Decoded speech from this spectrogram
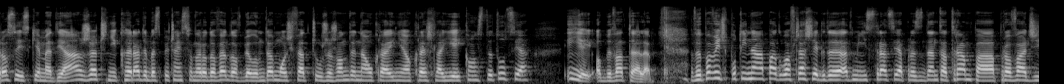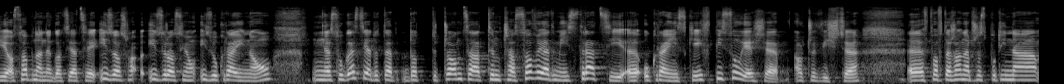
rosyjskie media, rzecznik Rady Bezpieczeństwa Narodowego w Białym Domu oświadczył, że rządy na Ukrainie określa jej konstytucja i jej obywatele. Wypowiedź Putina padła w czasie, gdy administracja prezydenta Trumpa prowadzi osobne negocjacje i z, i z Rosją, i z Ukrainą. Sugestia dotycząca tymczasowej administracji e, ukraińskiej wpisuje się oczywiście e, w powtarzane przez Putina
